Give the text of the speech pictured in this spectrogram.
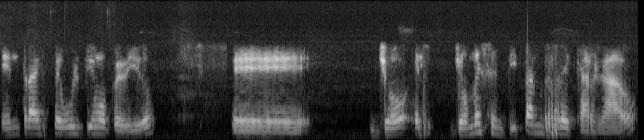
entra este último pedido, eh, yo, yo me sentí tan recargado,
